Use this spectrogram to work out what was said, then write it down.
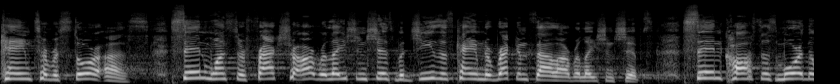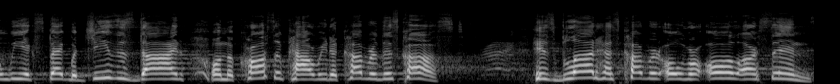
came to restore us. Sin wants to fracture our relationships, but Jesus came to reconcile our relationships. Sin costs us more than we expect, but Jesus died on the cross of Calvary to cover this cost. His blood has covered over all our sins.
